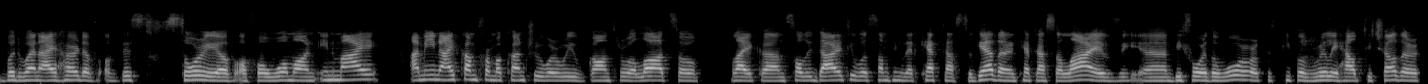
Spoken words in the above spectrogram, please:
but when I heard of, of this story of, of a woman in my, I mean, I come from a country where we've gone through a lot. So like um, solidarity was something that kept us together and kept us alive uh, before the war because people really helped each other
